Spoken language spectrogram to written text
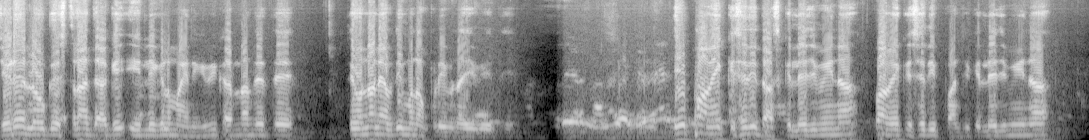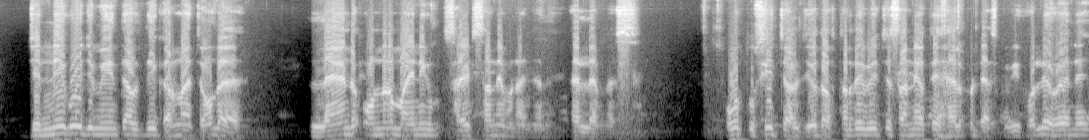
ਜਿਹੜੇ ਲੋਕ ਇਸ ਤਰ੍ਹਾਂ ਜਾ ਕੇ ਇਲੀਗਲ ਮਾਈਨਿੰਗ ਵੀ ਕਰਨ ਦੇ ਤੇ ਤੇ ਉਹਨਾਂ ਨੇ ਆਪਣੀ ਮੋਨੋਪੋਲੀ ਬਣਾਈ ਹੋਈ ਸੀ। ਇਹ ਭਾਵੇਂ ਕਿਸੇ ਦੀ 10 ਕਿੱਲੇ ਜ਼ਮੀਨ ਆ, ਭਾਵੇਂ ਕਿਸੇ ਦੀ 5 ਕਿੱਲੇ ਜ਼ਮੀਨ ਆ, ਜਿੰਨੀ ਕੋਈ ਜ਼ਮੀਨ ਤੇ ਅਵਧੀ ਕਰਨਾ ਚਾਹੁੰਦਾ ਹੈ ਲੈਂਡ ਓਨਰ ਮਾਈਨਿੰਗ ਸਾਈਟ ਸਾਨੇ ਬਣਾਈਆਂ ਨੇ ਐਲਐਮਐਸ ਉਹ ਤੁਸੀਂ ਚੱਲ ਜਿਓ ਦਫ਼ਤਰ ਦੇ ਵਿੱਚ ਸਾਨੇ ਉੱਤੇ ਹੈਲਪ ਡੈਸਕ ਵੀ ਖੋਲੇ ਹੋਏ ਨੇ।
